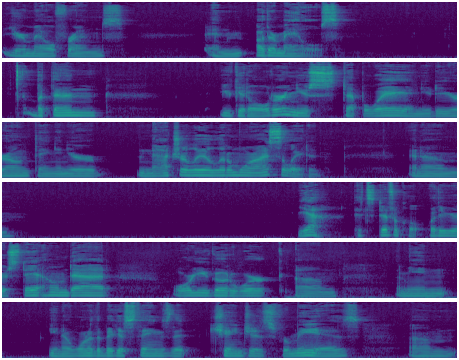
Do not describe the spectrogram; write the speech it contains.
your male friends and other males but then you get older and you step away and you do your own thing and you're naturally a little more isolated and um yeah it's difficult whether you're a stay-at-home dad or you go to work. Um, I mean, you know, one of the biggest things that changes for me is um,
